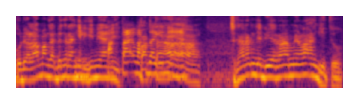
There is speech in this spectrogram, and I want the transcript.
udah lama nggak denger yang Ini gini-ginian nih. fakta- fakta gini ya. ah. Sekarang jadi rame lagi tuh.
